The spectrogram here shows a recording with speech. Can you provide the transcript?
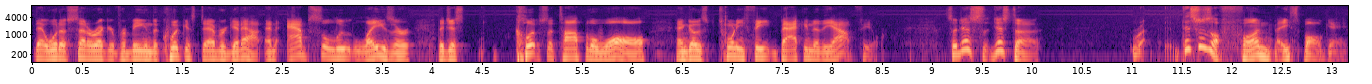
that would have set a record for being the quickest to ever get out. An absolute laser that just clips the top of the wall and goes 20 feet back into the outfield. So just just a this was a fun baseball game.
